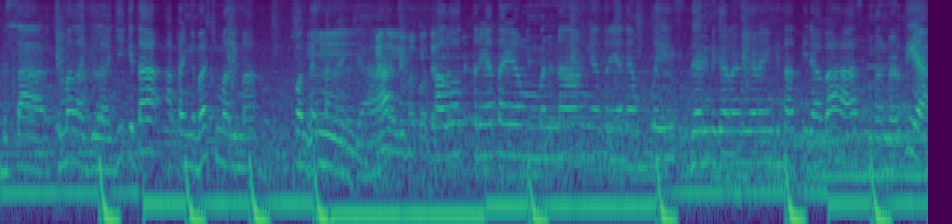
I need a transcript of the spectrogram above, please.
besar. Cuma lagi-lagi kita akan ngebahas cuma lima kontestan Hmm, aja. hanya lima kontestan. Kalau ternyata yang menang, yang ternyata yang place dari negara-negara yang kita tidak bahas, bukan berarti ya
